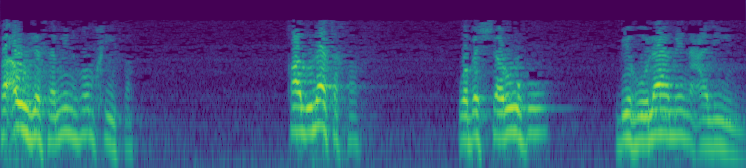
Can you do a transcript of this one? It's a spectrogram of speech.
فأوجس منهم خيفة. قالوا لا تخف وبشروه بغلام عليم.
